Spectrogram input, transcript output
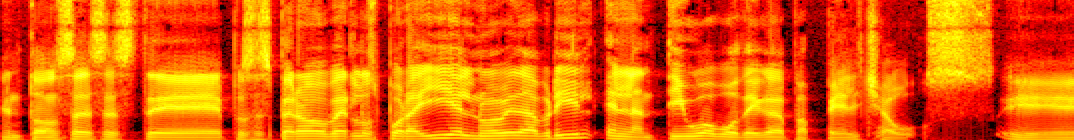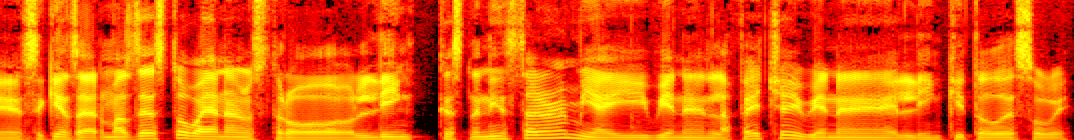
Entonces, este, pues espero verlos por ahí el 9 de abril en la antigua bodega de papel, chavos. Eh, si quieren saber más de esto, vayan a nuestro link que está en Instagram y ahí viene la fecha y viene el link y todo eso, güey.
